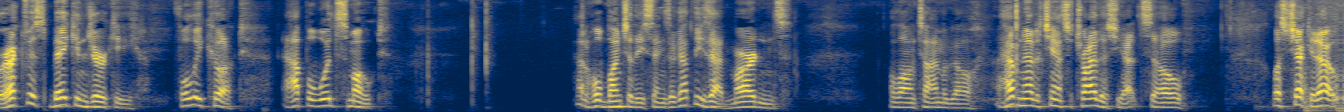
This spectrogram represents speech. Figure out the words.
Breakfast bacon jerky, fully cooked, applewood smoked. Had a whole bunch of these things. I got these at Marden's a long time ago. I haven't had a chance to try this yet, so let's check it out.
